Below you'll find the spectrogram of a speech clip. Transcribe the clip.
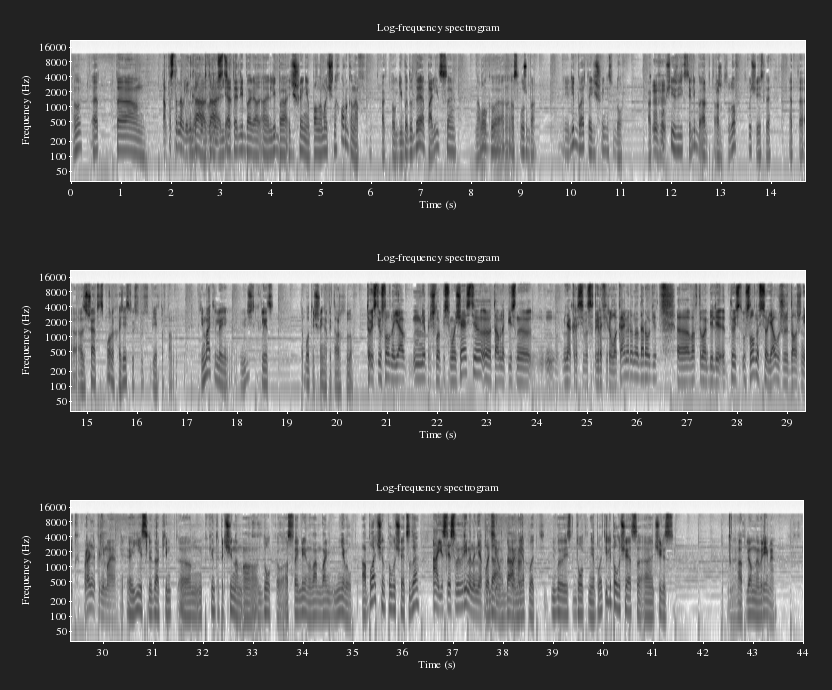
ну, это это... Там постановление да, да, выносится. это либо, э, либо решение полномочных органов, как то ГИБДД, полиция, налоговая служба, либо это решение судов, как угу. общей юрисдикции, либо арбитражных судов, в случае, если это разрешаются споры хозяйствующих субъектов, там, предпринимателей, юридических лиц, это будет решение арбитражных судов. То есть, условно, я, мне пришло письмо счастья, э, там написано, меня красиво сфотографировала камера на дороге э, в автомобиле. То есть, условно, все, я уже должник, правильно понимаю? Э, если, да, каким э, по каким-то причинам э, долг своевременно вам, вам не был оплачен, получается, да? А, если я своевременно не оплатил? Да, да, ага. не оплатил. Вы если долг не оплатили, получается, э, через определенное время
